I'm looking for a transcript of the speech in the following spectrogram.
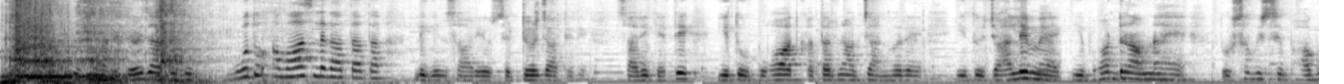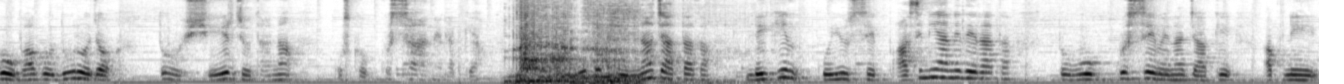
तो डर जाते थे। वो तो आवाज़ लगाता था, लेकिन सारे उससे डर जाते थे। सारे कहते, ये तो बहुत खतरनाक जानवर है, ये तो जालिम है, ये बहुत डरावना है। तो सब इससे भागो भागो, दूर हो जाओ। तो शेर जो था ना, उसको गुस्सा आने लग गया। वो तो खेलना चाहता था लेकिन कोई उससे पास ही नहीं आने दे रहा था। तो वो गुस्से में ना जाके अपने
